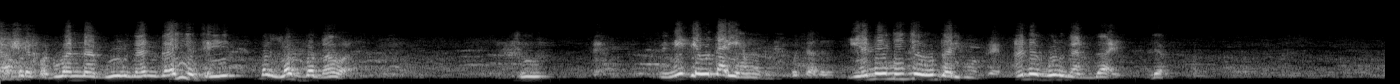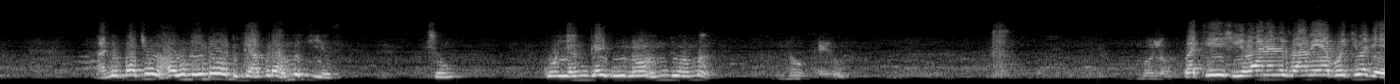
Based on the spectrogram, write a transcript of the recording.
આપણે ભગવાન ના ગુણગાન ગાઈએ છીએ પણ લગભગ આવા. શું? નીચે ઉતારી અમુક એને નીચે ઉતારી મૂકે અને ગુણગાન ગાય. અને પાછું હાવ ન કે આપણે સમજીએ શું? કોઈ એમ કઈ હું ન સમજુ આમાં? ન કહ્યું બોલો. પછી શિવાનંદ સ્વામી એ પૂછ્યું છે.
